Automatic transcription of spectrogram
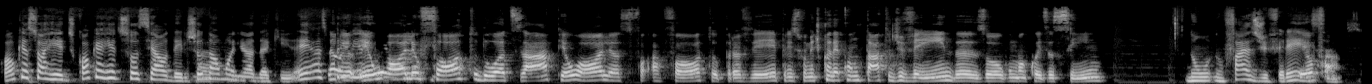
Qual que é a sua rede? Qual que é a rede social dele? Deixa eu dar uma olhada aqui. É Não, eu, eu, olho foto do WhatsApp, eu olho a foto para ver, principalmente quando é contato de vendas ou alguma coisa assim. Não, não faz diferença? Eu faço.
